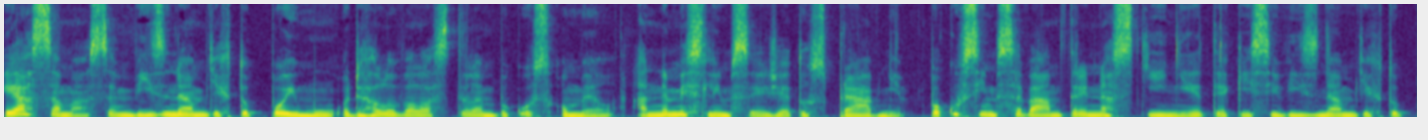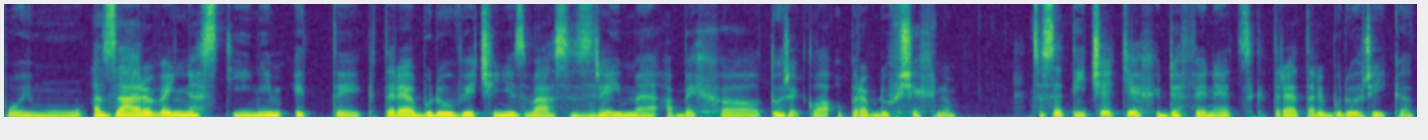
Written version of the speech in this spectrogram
Já sama jsem význam těchto pojmů odhalovala stylem pokus omyl a nemyslím si, že je to správně. Pokusím se vám tedy nastínit jakýsi význam těchto pojmů a zároveň nastíním i ty, které budou většině z vás zřejmé, abych eh, tu řekla opravdu všechno. Co se týče těch definic, které tady budu říkat,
